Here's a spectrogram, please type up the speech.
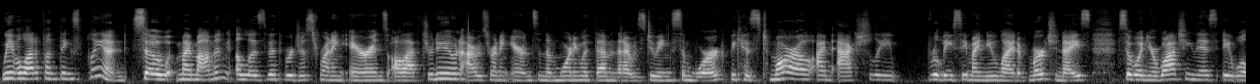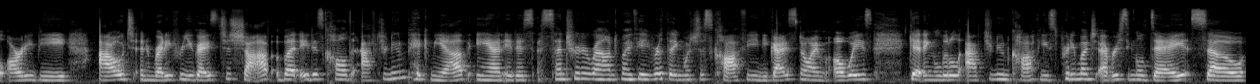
we have a lot of fun things planned. So my mom and Elizabeth were just running errands all afternoon. I was running errands in the morning with them and then I was doing some work because tomorrow I'm actually releasing my new line of merchandise. So when you're watching this, it will already be out and ready for you guys to shop. But it is called Afternoon Pick Me Up and it is centered around my favorite thing, which is coffee. And you guys know I'm always getting little afternoon coffees pretty much every single day. So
